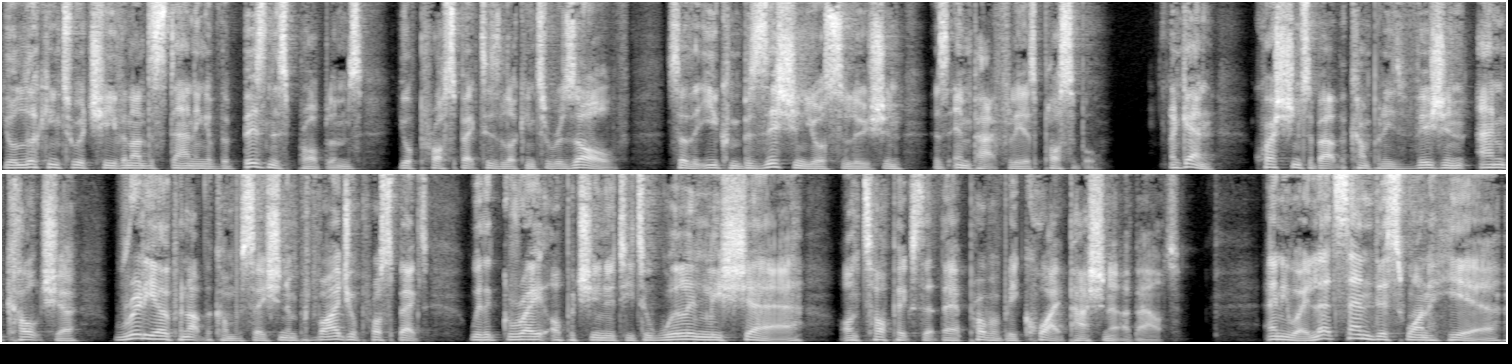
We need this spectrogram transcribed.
you're looking to achieve an understanding of the business problems your prospect is looking to resolve so that you can position your solution as impactfully as possible. Again, questions about the company's vision and culture really open up the conversation and provide your prospect with a great opportunity to willingly share on topics that they're probably quite passionate about. Anyway, let's end this one here.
